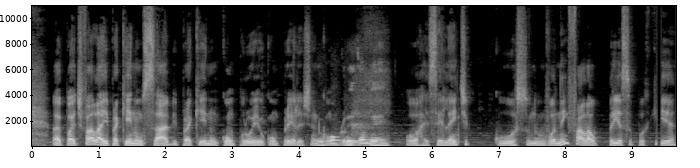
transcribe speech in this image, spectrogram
Mas pode falar aí, para quem não sabe, para quem não comprou, eu comprei, Alexandre eu comprou. comprei também. Porra, excelente curso, não vou nem falar o preço porque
